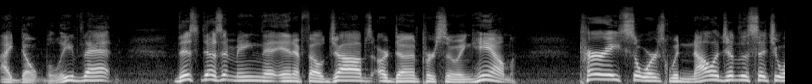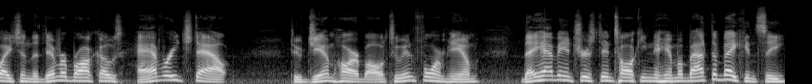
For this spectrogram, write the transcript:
I don't believe that. This doesn't mean that NFL jobs are done pursuing him. Per a source with knowledge of the situation, the Denver Broncos have reached out to Jim Harbaugh to inform him they have interest in talking to him about the vacancy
